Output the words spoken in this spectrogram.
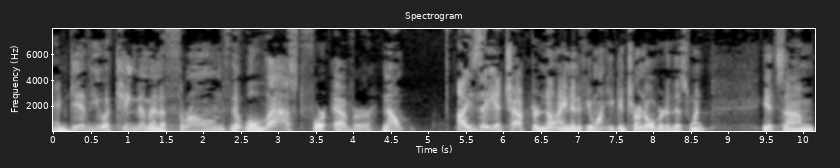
and give you a kingdom and a throne that will last forever. Now, Isaiah chapter 9, and if you want, you can turn over to this one. It's um,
